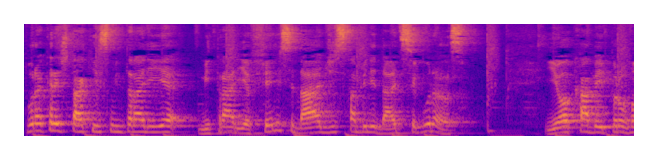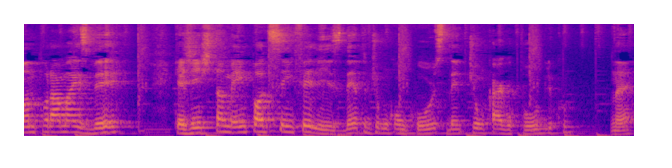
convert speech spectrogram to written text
por acreditar que isso me traria, me traria felicidade, estabilidade e segurança. E eu acabei provando por A mais B que a gente também pode ser infeliz dentro de um concurso, dentro de um cargo público, né?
